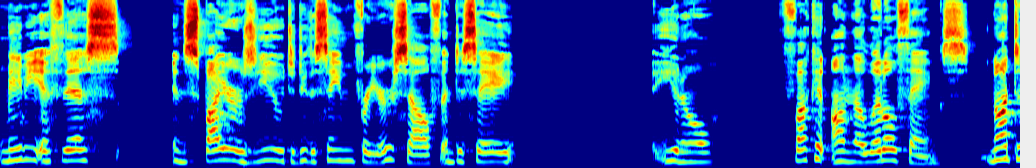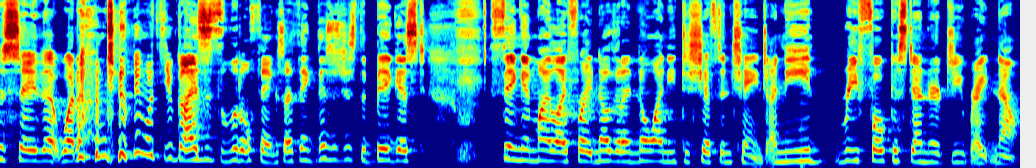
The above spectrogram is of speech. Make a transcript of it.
maybe if this inspires you to do the same for yourself and to say, you know, fuck it on the little things. Not to say that what I'm doing with you guys is the little things. I think this is just the biggest thing in my life right now that I know I need to shift and change. I need refocused energy right now.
